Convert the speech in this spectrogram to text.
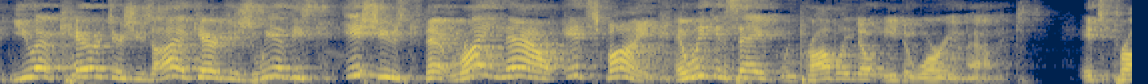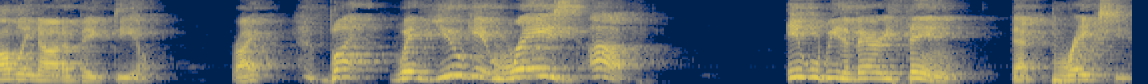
You have character issues. I have character issues. We have these issues that right now it's fine. And we can say we probably don't need to worry about it. It's probably not a big deal right? But when you get raised up, it will be the very thing that breaks you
